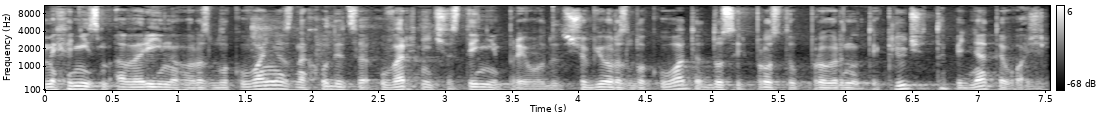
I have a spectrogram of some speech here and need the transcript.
Механізм аварійного розблокування знаходиться у верхній частині приводу. Щоб його розблокувати, досить просто провернути ключ та підняти важіль.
